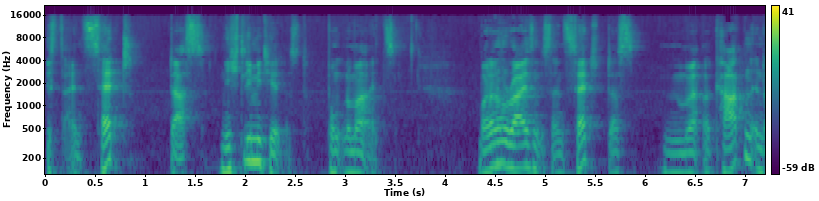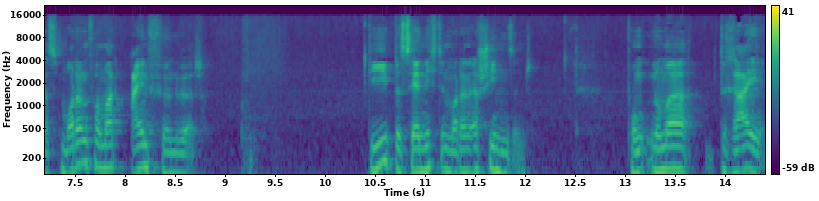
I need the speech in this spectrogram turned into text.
ist ein Set, das nicht limitiert ist. Punkt Nummer 1. Modern Horizon ist ein Set, das Karten in das Modern-Format einführen wird, die bisher nicht in Modern erschienen sind. Punkt Nummer 3.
